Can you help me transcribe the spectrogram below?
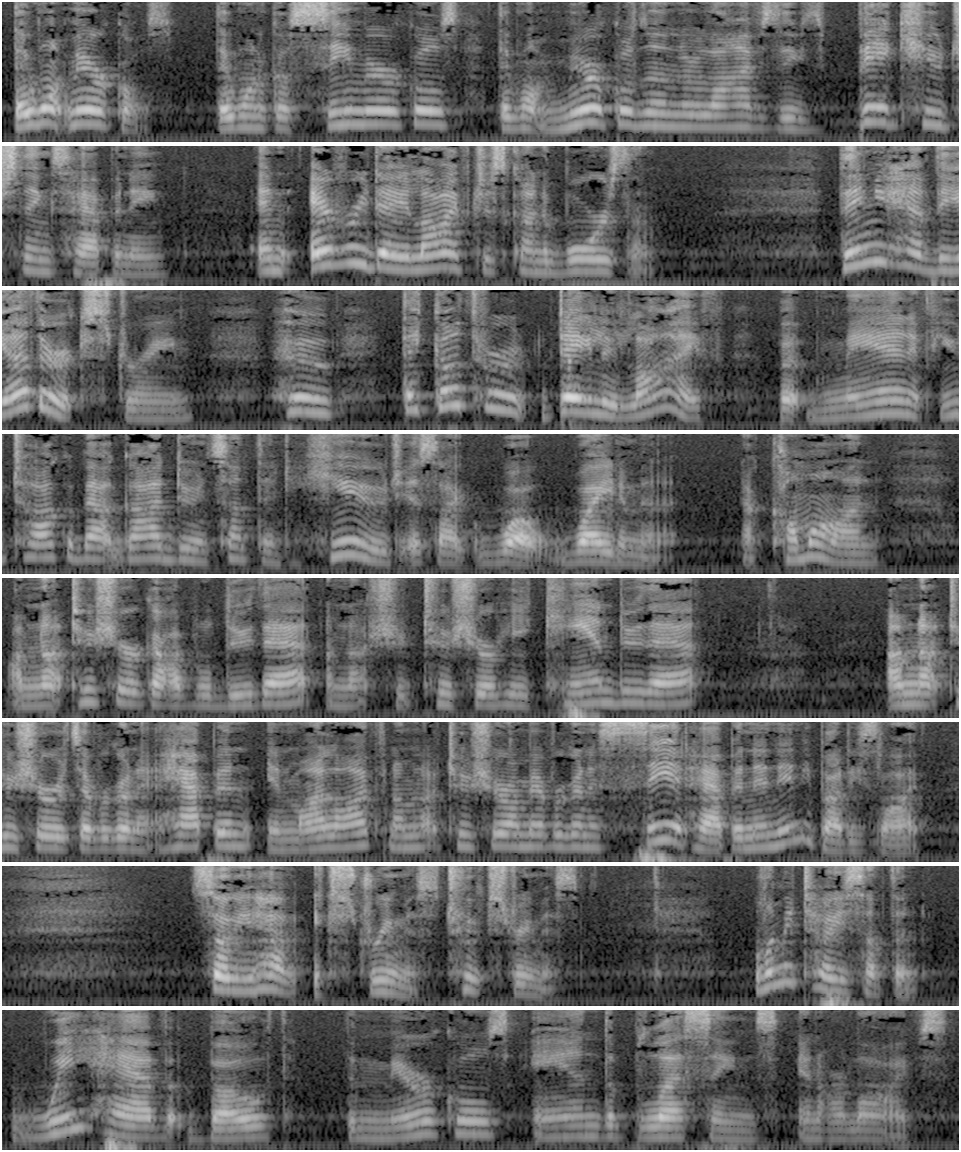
they want miracles. They want to go see miracles. They want miracles in their lives, these big, huge things happening. And everyday life just kind of bores them. Then you have the other extreme who they go through daily life, but man, if you talk about God doing something huge, it's like, whoa, wait a minute. Now, come on. I'm not too sure God will do that. I'm not too sure He can do that. I'm not too sure it's ever going to happen in my life, and I'm not too sure I'm ever going to see it happen in anybody's life. So you have extremists, two extremists. Let me tell you something. We have both the miracles and the blessings in our lives.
